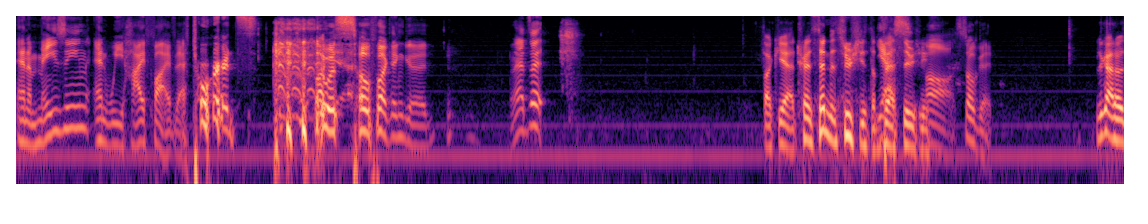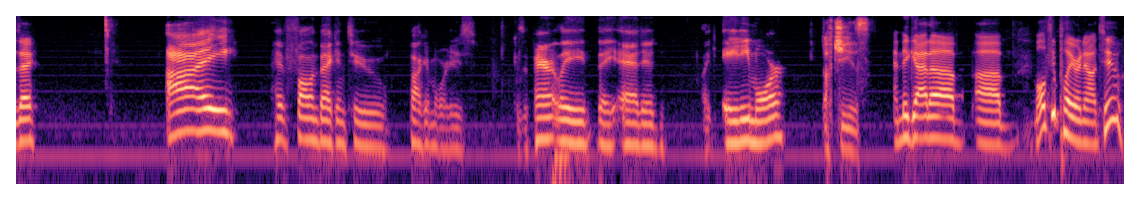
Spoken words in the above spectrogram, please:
and amazing, and we high fived afterwards. it was so fucking good. And that's it. Fuck yeah. Transcendent Sushi is the Yes. best sushi. Oh, so good. What you got, Jose? I have fallen back into Pocket Mortys because apparently they added like 80 more. Oh, jeez. And they got a uh, uh, multiplayer now, too.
